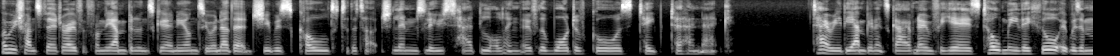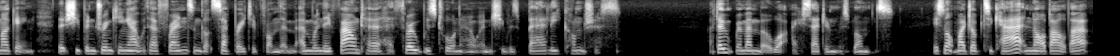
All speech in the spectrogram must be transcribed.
When we transferred her over from the ambulance gurney onto another, she was cold to the touch, limbs loose, head lolling over the wad of gauze taped to her neck. Terry, the ambulance guy I've known for years, told me they thought it was a mugging, that she'd been drinking out with her friends and got separated from them, and when they found her, her throat was torn out and she was barely conscious. I don't remember what I said in response. It's not my job to care, and not about that.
